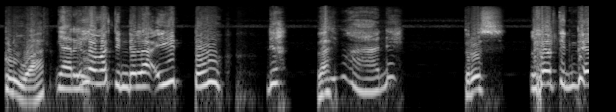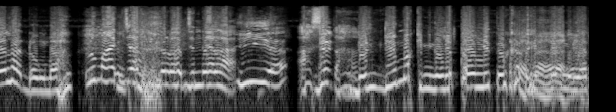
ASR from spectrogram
keluar Nyari lewat jendela itu Lah? gimana? Terus lewat jendela dong bang Lu manjat gitu loh jendela. iya dan, Astaga. dan dia makin ngeliat gitu kan dia ngeliat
